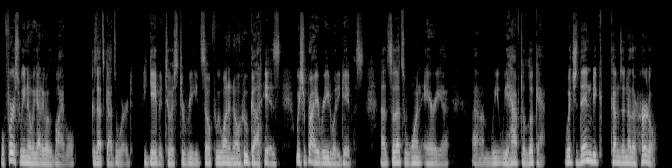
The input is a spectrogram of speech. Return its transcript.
Well, first, we know we got to go to the Bible because that's God's word. He gave it to us to read. So if we want to know who God is, we should probably read what He gave us. Uh, so that's one area um, we we have to look at, which then becomes another hurdle.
